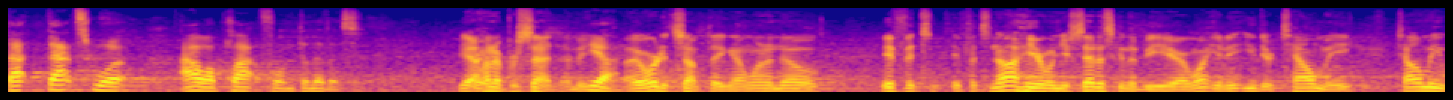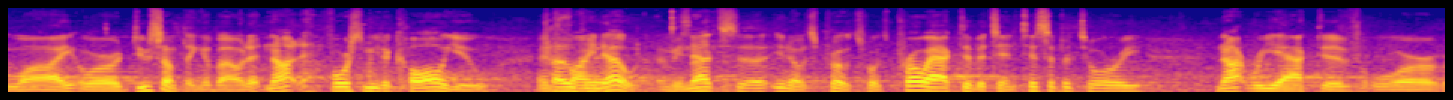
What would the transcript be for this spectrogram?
That, that's what our platform delivers. Yeah, 100%. I mean, yeah. I ordered something, I want to know if it's, if it's not here when you said it's going to be here, I want you to either tell me, tell me why, or do something about it, not force me to call you and totally. find out. I mean, exactly. that's, uh, you know, it's, pro, it's proactive, it's anticipatory, not reactive or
